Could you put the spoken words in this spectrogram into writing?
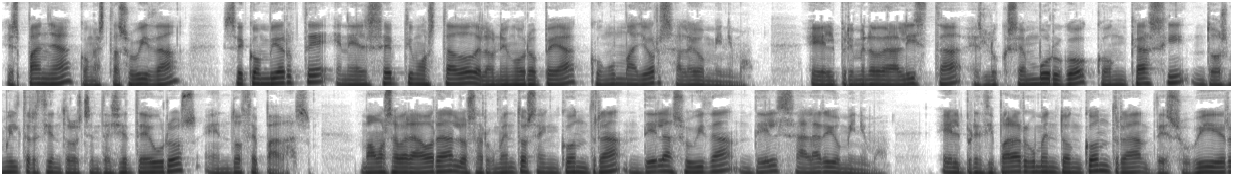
España, con esta subida, se convierte en el séptimo estado de la Unión Europea con un mayor salario mínimo. El primero de la lista es Luxemburgo, con casi 2.387 euros en 12 pagas. Vamos a ver ahora los argumentos en contra de la subida del salario mínimo. El principal argumento en contra de subir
